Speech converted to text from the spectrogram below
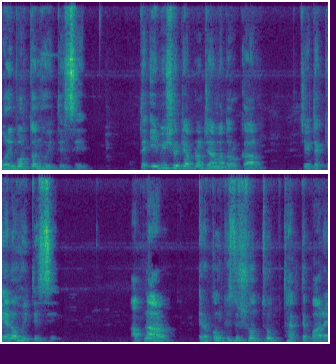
পরিবর্তন হইতেছে। তো এই বিষয়টি আপনার জানা দরকার যে এটা কেন হইতেছে? আপনার এরকম কিছু শত্রু থাকতে পারে,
